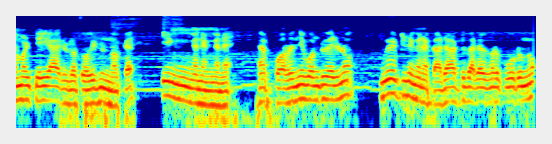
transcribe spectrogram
നമ്മൾ ചെയ്യാറുള്ള തൊഴിലിൽ നിന്നൊക്കെ ഇങ്ങനെ ഇങ്ങനെ കുറഞ്ഞു കൊണ്ടുവരുന്നു. വീട്ടിലിങ്ങനെ കരാട്ട് കലകൾ കൂടുന്നു.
